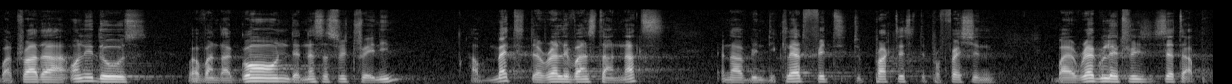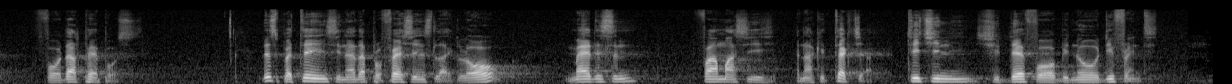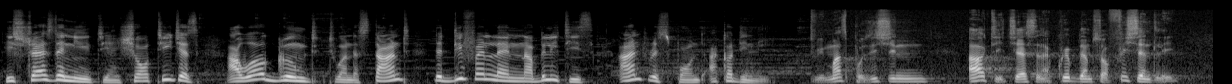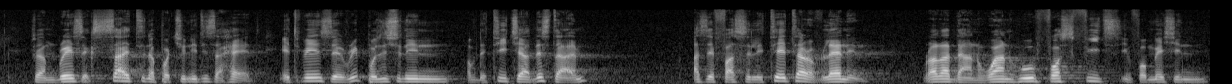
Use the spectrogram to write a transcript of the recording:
but rather only those who have undergone the necessary training, have met the relevant standards, and have been declared fit to practice the profession by regulatory setup for that purpose. This pertains in other professions like law, medicine, pharmacy, and architecture. Teaching should therefore be no different. He stressed the need to ensure teachers are well groomed to understand the different learning abilities and respond accordingly. We must position our teachers and equip them sufficiently to embrace exciting opportunities ahead. It means a repositioning of the teacher this time as a facilitator of learning rather than one who force feeds information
